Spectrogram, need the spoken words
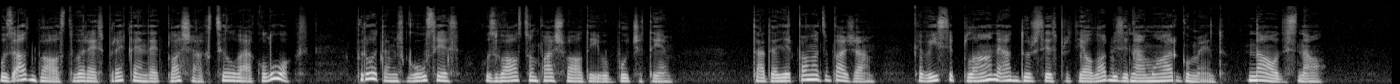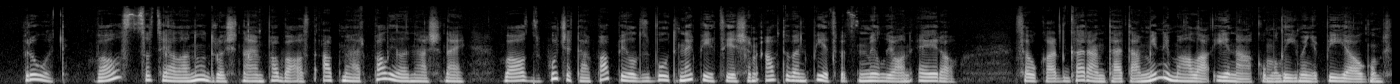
uz atbalstu varēs pretendēt plašāks cilvēku lokus, protams, gulsies uz valsts un pašvaldību budžetiem. Tādēļ ir pamats bažām, ka visi plāni atdursies pret jau labi zināmo argumentu - naudas nav. Proti, valsts sociālā nodrošinājuma pabalsta apmēra palielināšanai valsts budžetā papildus būtu nepieciešami aptuveni 15 miljoni eiro, Savukārt garantētā minimālā ienākuma līmeņa pieaugums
